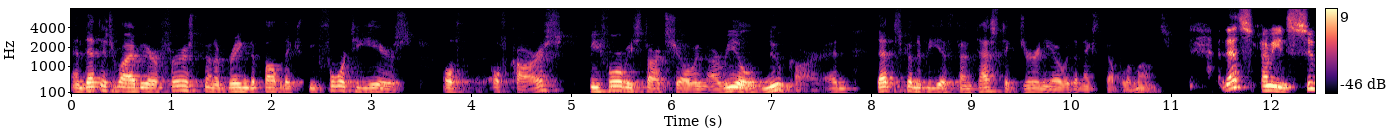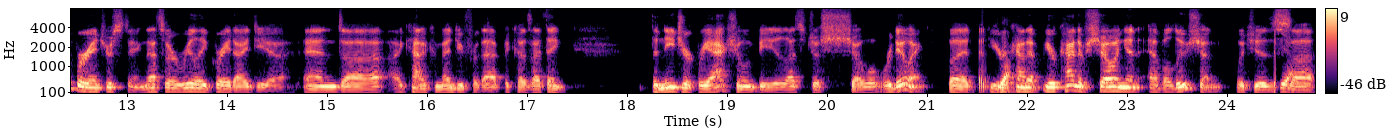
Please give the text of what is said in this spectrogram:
And that is why we are first going to bring the public through 40 years of, of cars before we start showing our real new car. And that's going to be a fantastic journey over the next couple of months. That's, I mean, super interesting. That's a really great idea. And uh, I kind of commend you for that because I think the knee-jerk reaction would be let's just show what we're doing but you're yeah. kind of you're kind of showing an evolution which is yeah. uh,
